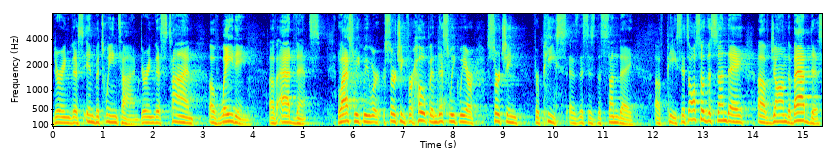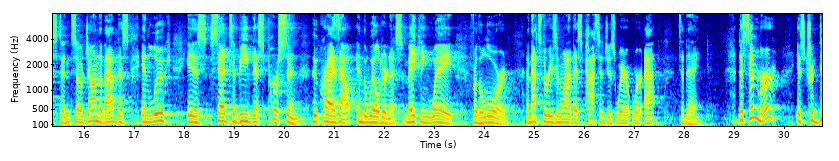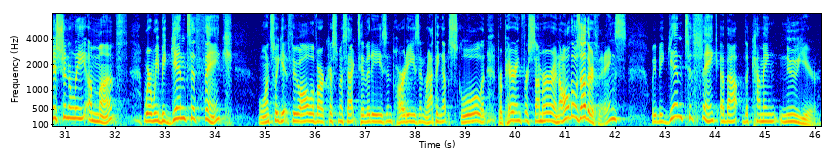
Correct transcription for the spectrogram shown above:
during this in between time, during this time of waiting, of Advent. Last week we were searching for hope, and this week we are searching for peace, as this is the Sunday of peace. It's also the Sunday of John the Baptist, and so John the Baptist in Luke is said to be this person who cries out in the wilderness, making way for the Lord. And that's the reason why this passage is where we're at today. December is traditionally a month where we begin to think, once we get through all of our Christmas activities and parties and wrapping up school and preparing for summer and all those other things, we begin to think about the coming new year.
